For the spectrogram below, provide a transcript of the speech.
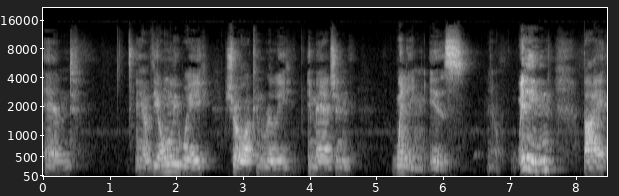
and, you know, the only way Sherlock can really imagine winning is, you know, winning by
